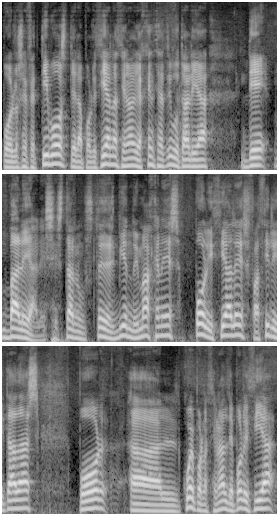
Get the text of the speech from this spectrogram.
por los efectivos de la Policía Nacional y Agencia Tributaria de Baleares. Están ustedes viendo imágenes policiales facilitadas por el Cuerpo Nacional de Policía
